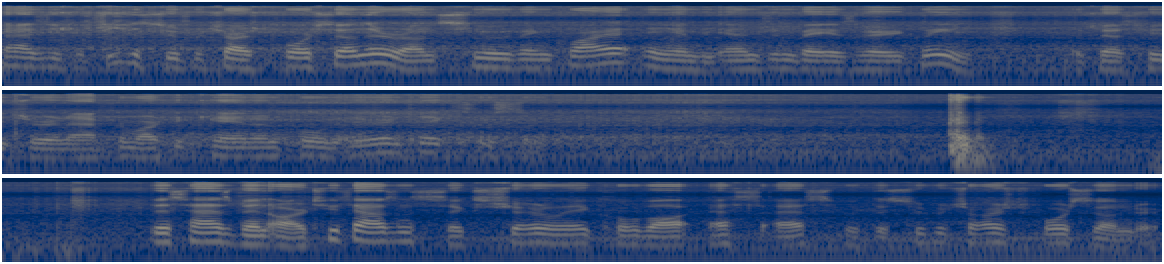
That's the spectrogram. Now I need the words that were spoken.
As you can see, the supercharged four-cylinder runs smooth and quiet, and the engine bay is very clean. It does feature an aftermarket K&N cold air intake system. This has been our 2006 Chevrolet Cobalt SS with the supercharged four-cylinder.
